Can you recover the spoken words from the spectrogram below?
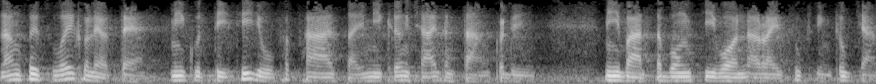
หลังสวยๆก็แล้วแต่ มีกุฏิที่อยู่พักพาใสมีเครื่องใช้ต่าง ๆ ก็ดี มีบาทสบงจีวรออะไรทุกสิ่งทุกอย่าง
